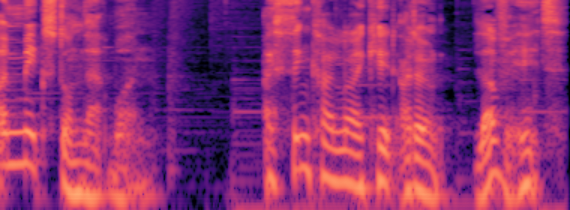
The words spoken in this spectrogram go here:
I'm mixed on that one. I think I like it, I don't love it,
